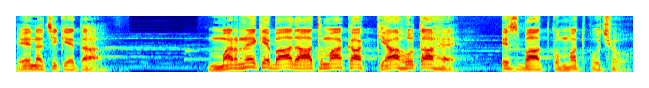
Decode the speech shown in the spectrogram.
हे नचिकेता, मरने के बाद आत्मा का क्या होता है, इस बात को मत पूछो।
